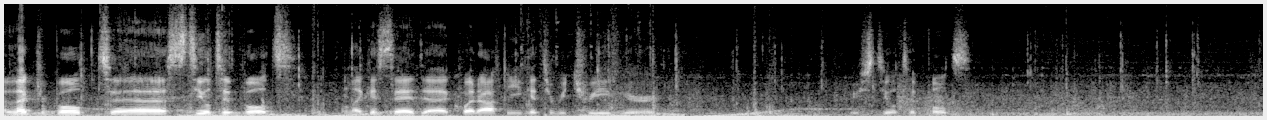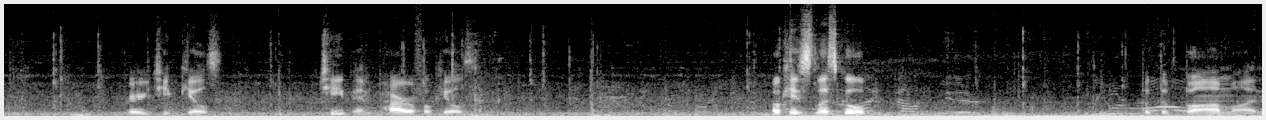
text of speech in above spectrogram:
Electric bolt, uh, steel tip bolts. Like I said, uh, quite often you get to retrieve your your steel tip bolts. Very cheap kills. Cheap and powerful kills. Okay, so let's go put the bomb on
